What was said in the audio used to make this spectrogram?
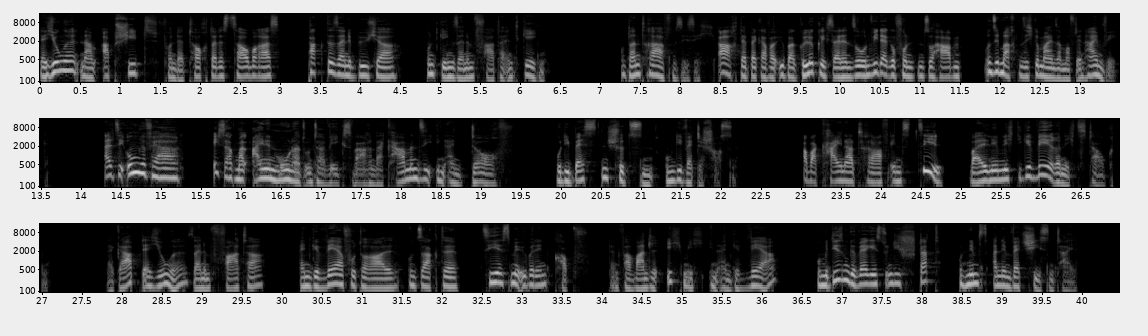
Der Junge nahm Abschied von der Tochter des Zauberers, packte seine Bücher und ging seinem Vater entgegen. Und dann trafen sie sich. Ach, der Bäcker war überglücklich, seinen Sohn wiedergefunden zu haben, und sie machten sich gemeinsam auf den Heimweg. Als sie ungefähr, ich sag mal, einen Monat unterwegs waren, da kamen sie in ein Dorf, wo die besten Schützen um die Wette schossen. Aber keiner traf ins Ziel, weil nämlich die Gewehre nichts taugten. Da gab der Junge seinem Vater ein Gewehrfutteral und sagte, zieh es mir über den Kopf, dann verwandel ich mich in ein Gewehr und mit diesem Gewehr gehst du in die Stadt und nimmst an dem Wettschießen teil.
